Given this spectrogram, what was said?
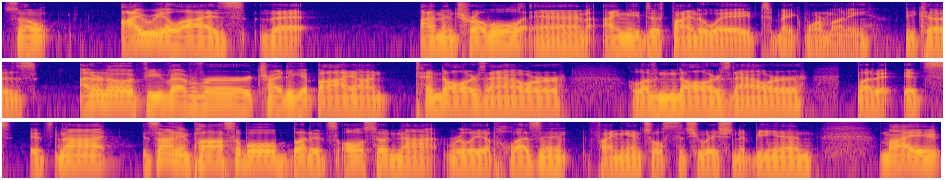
So I realize that I'm in trouble and I need to find a way to make more money because I don't know if you've ever tried to get by on $10 an hour, $11 an hour, but it, it's it's not it's not impossible, but it's also not really a pleasant financial situation to be in. My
